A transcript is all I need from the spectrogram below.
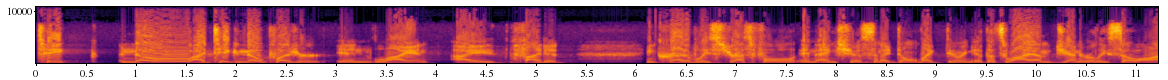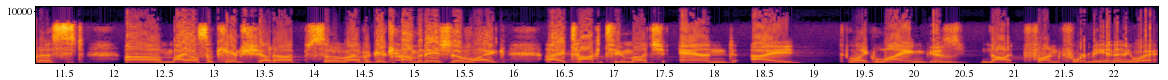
take no I take no pleasure in lying. I find it incredibly stressful and anxious and I don't like doing it. That's why I'm generally so honest. Um, I also can't shut up. So I have a good combination of like, I talk too much and I like lying is not fun for me in any way.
